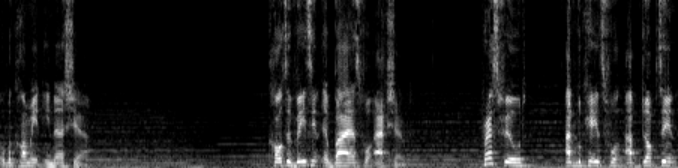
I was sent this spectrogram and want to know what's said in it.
overcoming inertia. Cultivating a bias for action. Pressfield advocates for adopting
